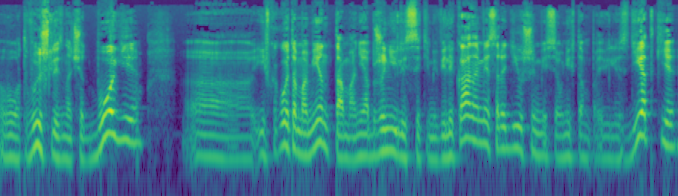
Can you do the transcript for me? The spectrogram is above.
Вот, вышли, значит, боги, э, и в какой-то момент там они обженились с этими великанами, с родившимися, у них там появились детки,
